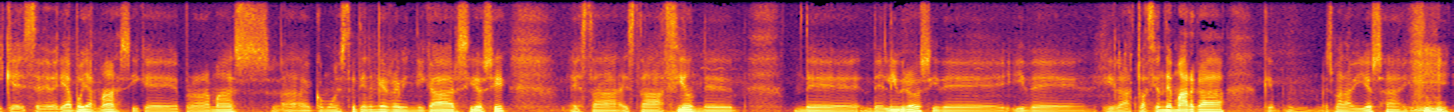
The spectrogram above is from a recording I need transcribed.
y que se debería apoyar más y que programas ah, como este tienen que reivindicar sí o sí esta, esta acción de, de, de libros y de, y de y la actuación de Marga que mm, es maravillosa y,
